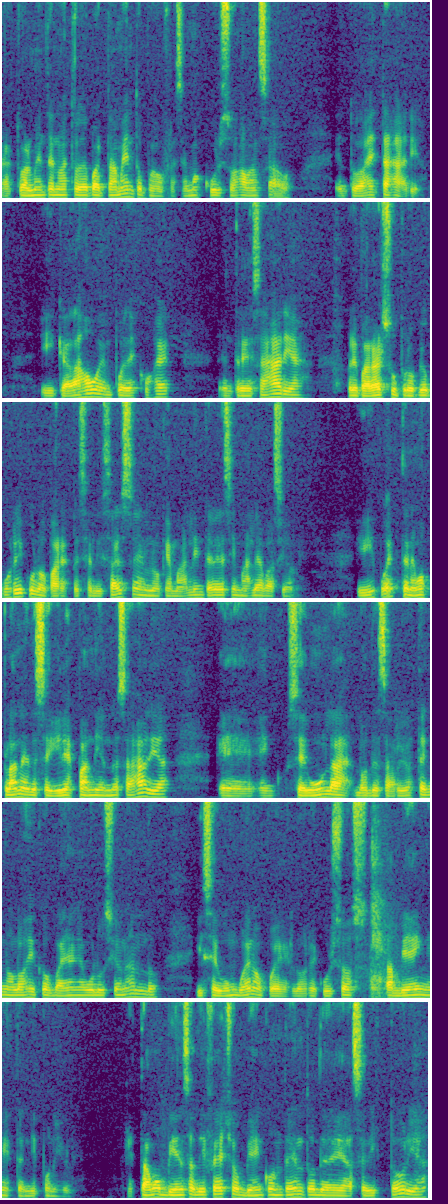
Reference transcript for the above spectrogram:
Actualmente en nuestro departamento pues ofrecemos cursos avanzados en todas estas áreas y cada joven puede escoger entre esas áreas preparar su propio currículo para especializarse en lo que más le interesa y más le apasione. Y pues tenemos planes de seguir expandiendo esas áreas eh, según los desarrollos tecnológicos vayan evolucionando y según, bueno, pues los recursos también estén disponibles. Estamos bien satisfechos, bien contentos de hacer historia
